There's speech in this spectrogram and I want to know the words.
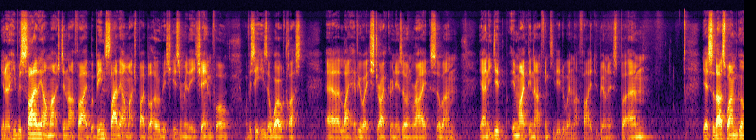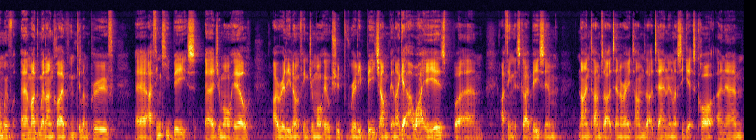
you know, he was slightly outmatched in that fight, but being slightly outmatched by Blachowicz isn't really shameful. Obviously, he's a world class uh, light heavyweight striker in his own right. So, um, yeah, and he did, in my opinion, I think he did win that fight, to be honest. But um, yeah, so that's why I'm going with uh, Magomed Ankalaev. I think he'll improve. Uh, I think he beats uh, Jamahal Hill. I really don't think Jamahal Hill should really be champion. I get why he is, but um, I think this guy beats him nine times out of ten or eight times out of ten unless he gets caught. And um,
